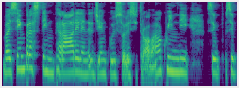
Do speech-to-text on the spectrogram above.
va sempre a stemperare l'energia in cui il sole si trova, no? quindi se, se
